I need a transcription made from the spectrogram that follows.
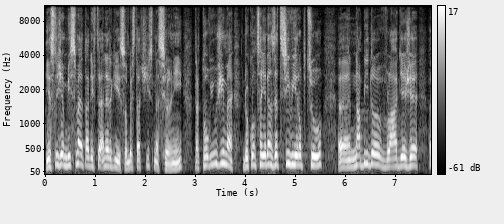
jestliže my jsme tady v té energii soběstačí, jsme silní, tak toho využijeme. Dokonce jeden ze tří výrobců eh, nabídl vládě, že eh,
